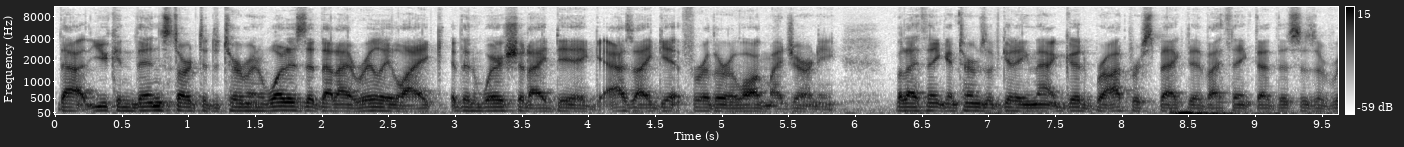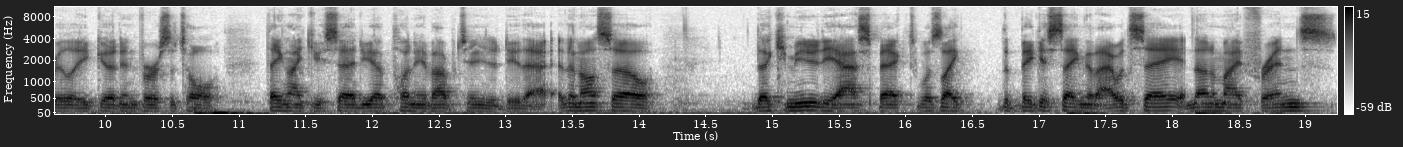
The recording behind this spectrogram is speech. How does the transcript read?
that you can then start to determine what is it that I really like, and then where should I dig as I get further along my journey. But I think in terms of getting that good broad perspective, I think that this is a really good and versatile thing. Like you said, you have plenty of opportunity to do that. And then also, the community aspect was like the biggest thing that I would say. None of my friends,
